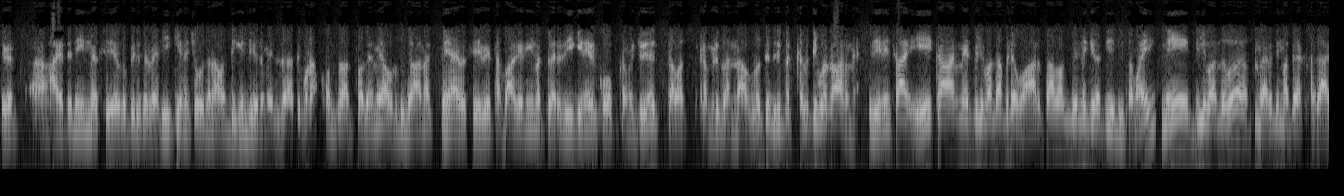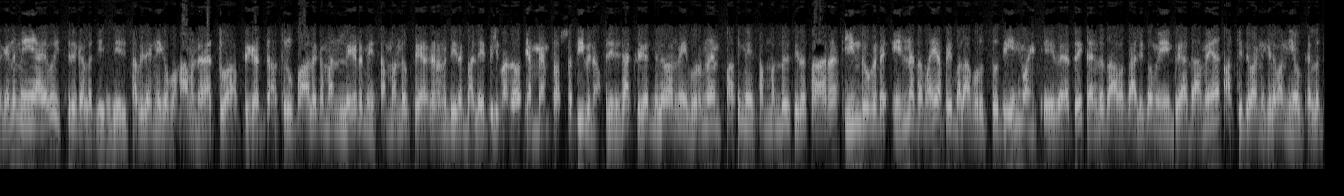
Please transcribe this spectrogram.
Cricket ආයතනයේ ඉන්න සේවක පිරිස වැඩි කියන චෝදනාවක් දිගින් දිගටම එල්ලලා තිබුණා. කොන්ත්‍රාත් පදනමේ අවුරුදු ගාණක් මේ අයව සේවයේ තබා ගැනීමත් වැරදි කියන එක කෝප් කමිටුවේ තවත් කමිටු ගන්නවා වුණොත් ඉදිරිපත් කළ තිබුණ කාරණා. ඒ නිසා ඒ කාරණය පිළිබඳව අපිට වාර්තාවක් දෙන්න කියලා තියෙදි තමයි මේ පිළිබඳව වැරදි මතයක් හදාගෙන මේ අයව ඉස්තර කරලා තියෙන්නේ. ඒ නිසා අපි දැන් ඒක වහාම නැවැත්තුවා. ක්‍රිකට් අතුරු පාලක මණ්ඩලයකට මේ සම්බන්ධව ක්‍රියා කරන තියෙන බලය පිළිබඳව යම් යම් ප්‍රශ්න තිබෙනවා. ඒ නිසා ක්‍රිකට් නිලවරණය ඉවරණයෙන් පස්සේ මේ සම්බන්ධව සිරසාර තීන්දුවකට එන්න තමයි අපේ බලාපොරොත්තුව තියෙන්නේ. මම ඒ වෙනතේ දැනට తాවකාලිකව මේ ක්‍රියාදාමය අත්හිටවන්න කියලා මම නියෝග කළා.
